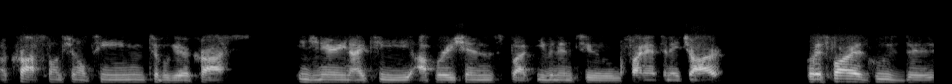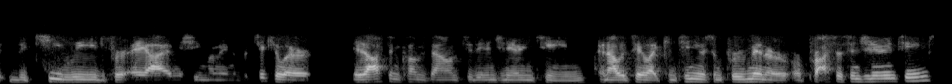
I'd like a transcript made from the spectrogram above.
a cross functional team, typically across engineering, IT, operations, but even into finance and HR. But as far as who's the, the key lead for AI and machine learning in particular, it often comes down to the engineering team. And I would say like continuous improvement or, or process engineering teams,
